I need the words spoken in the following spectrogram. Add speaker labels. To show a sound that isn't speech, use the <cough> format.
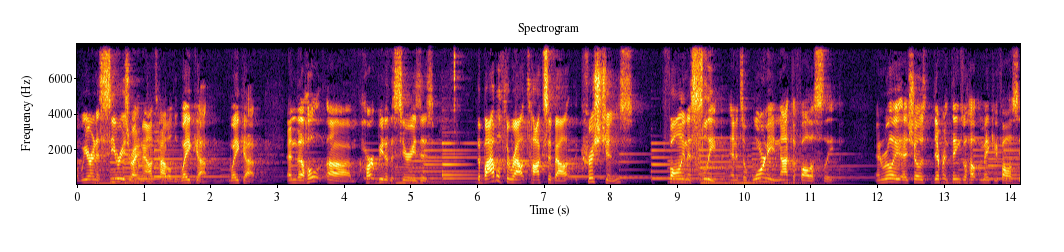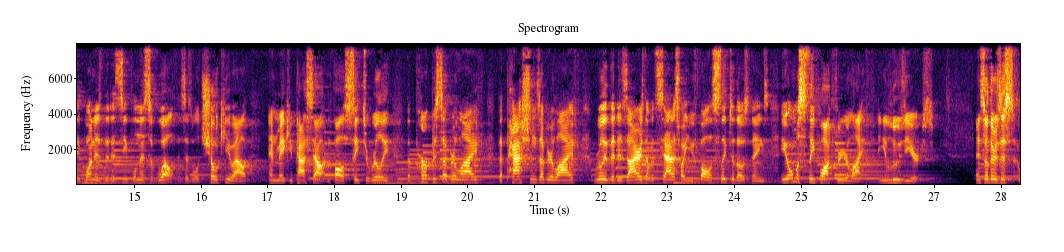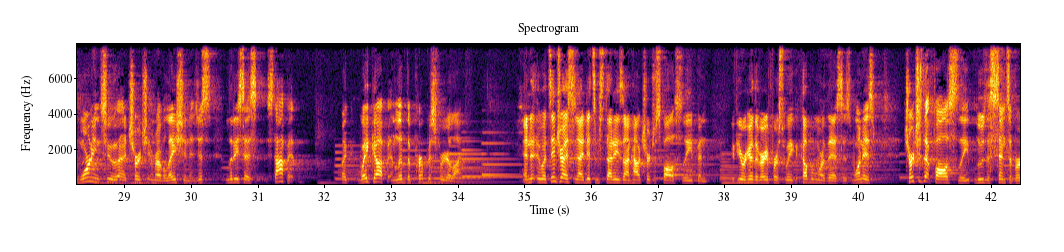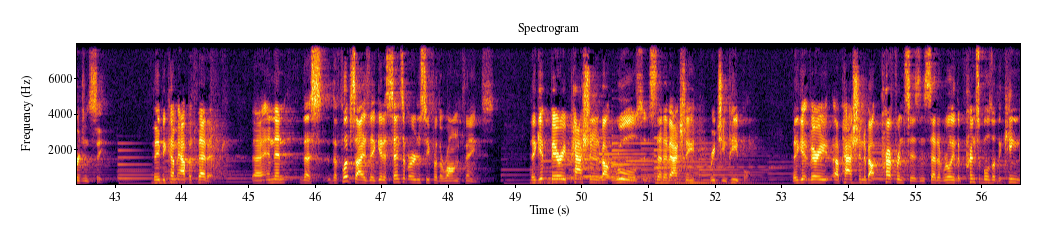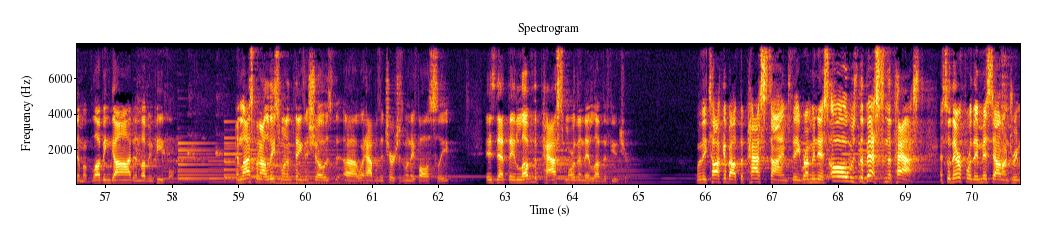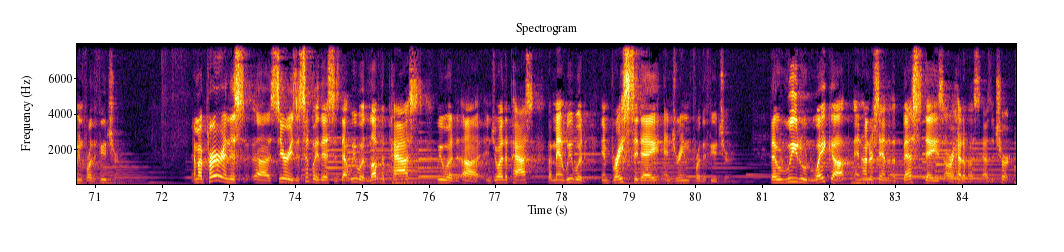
Speaker 1: Uh, we are in a series right now titled Wake Up, Wake Up. And the whole uh, heartbeat of the series is the Bible throughout talks about Christians falling asleep, and it's a warning not to fall asleep. And really, it shows different things will help make you fall asleep. One is the deceitfulness of wealth. It says will choke you out and make you pass out and fall asleep to really the purpose of your life, the passions of your life, really the desires that would satisfy you. You fall asleep to those things. and You almost sleepwalk through your life and you lose years. And so there's this warning to a church in Revelation. It just literally says, stop it. Like, wake up and live the purpose for your life. And what's interesting, I did some studies on how churches fall asleep. And if you were here the very first week, a couple more of this is one is churches that fall asleep lose a sense of urgency, they become apathetic. Uh, and then the, the flip side is they get a sense of urgency for the wrong things. They get very passionate about rules instead of actually reaching people. They get very uh, passionate about preferences instead of really the principles of the kingdom of loving God and loving people. And last but not least, one of the things that shows uh, what happens to churches when they fall asleep is that they love the past more than they love the future. When they talk about the past times, they reminisce, oh, it was the best in the past. And so therefore, they miss out on dreaming for the future. And my prayer in this uh, series is simply this, is that we would love the past, we would uh, enjoy the past, but man, we would embrace today and dream for the future that we would wake up and understand that the best days are ahead of us as a church.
